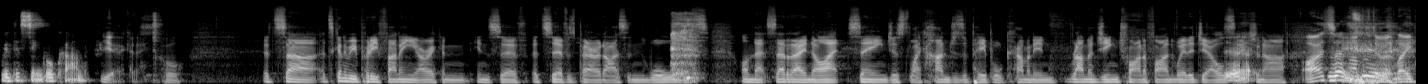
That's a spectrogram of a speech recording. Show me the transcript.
with a single carb. Yeah. Okay. Cool. It's uh, it's going to be pretty funny, I reckon, in surf at Surfers Paradise in Woolworths on that Saturday night, seeing just like hundreds of people coming in, rummaging, trying to find where the gel section are. I sometimes That's do it. it. Like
